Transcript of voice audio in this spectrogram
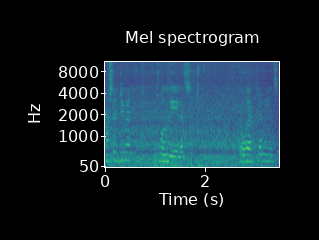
হাঁসের ডিমের ঝোল দিয়ে গেছে। ও একটা নিয়েছে।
